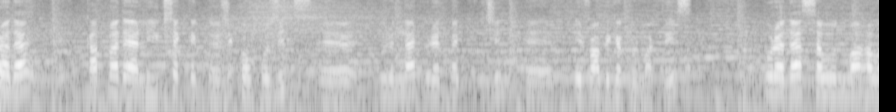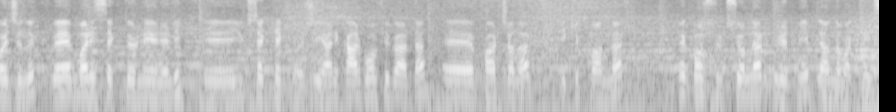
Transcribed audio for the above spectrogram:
Burada katma değerli yüksek teknoloji kompozit e, ürünler üretmek için e, bir fabrika kurmaktayız. Burada savunma, havacılık ve marin sektörüne yönelik e, yüksek teknoloji yani karbon fiberden e, parçalar, ekipmanlar ve konstrüksiyonlar üretmeyi planlamaktayız.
